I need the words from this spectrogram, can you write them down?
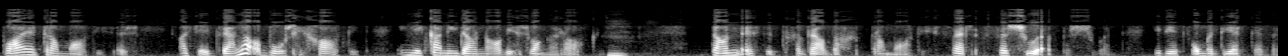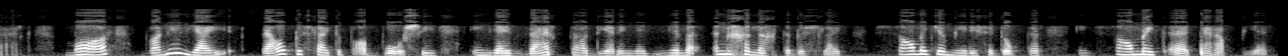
baie traumaties is as jy wel 'n abortus gehad het en jy kan nie daarna weer swanger raak nie hmm. dan is dit geweldig traumaties vir vir so 'n persoon. Jy weet om dit deur te werk maar wanneer jy wel besluit op abortus en jy werk daardeur en jy neem 'n ingeligte besluit saam met jou mediese dokter en saam met 'n terapeut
